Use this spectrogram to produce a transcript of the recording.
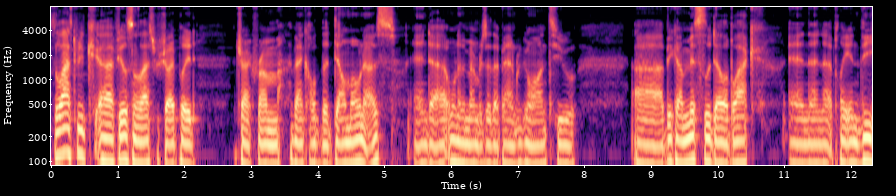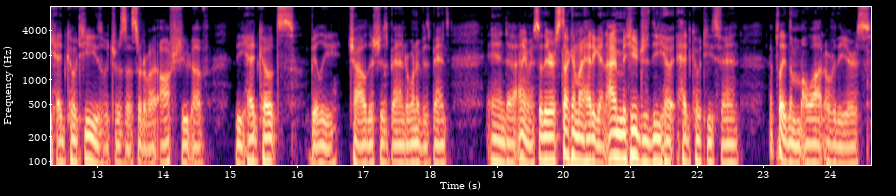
So last week, uh, if you listen to the last week's show, I played a track from a band called the Delmonas, and uh, one of the members of that band would go on to uh, become Miss Ludella Black, and then uh, play in the Headcoatees, which was a sort of an offshoot of the Headcoats, Billy Childish's band or one of his bands. And uh, anyway, so they're stuck in my head again. I'm a huge the Headcoatees fan. I played them a lot over the years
